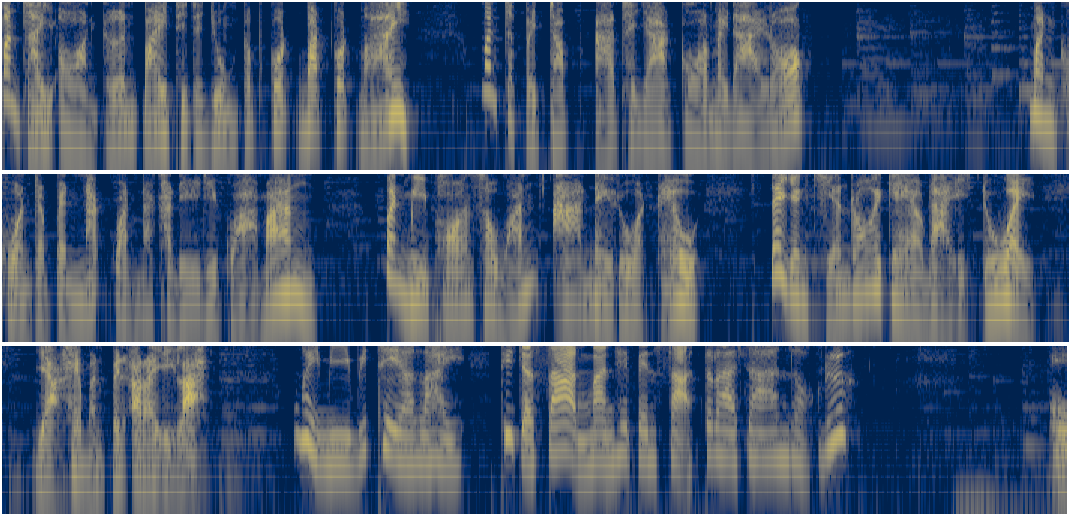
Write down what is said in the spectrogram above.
มันใจอ่อนเกินไปที่จะยุ่งกับกฎบัตรกฎหมาย มันจะไปจับอาชญากรไม่ได้หรอก มันควรจะเป็นนักวรรณคดีดีกว่ามั้ง มันมีพรสวรรค์อ่านได้รวดเร็ว และยังเขียนร้อยแก้วได้อีกด้วย อยากให้มันเป็นอะไรอีกล่ะ ไม่มีวิทยาลัยที่จะสร้างมันให้เป็นศาสตราจารย์หรอกหรือ โอ้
